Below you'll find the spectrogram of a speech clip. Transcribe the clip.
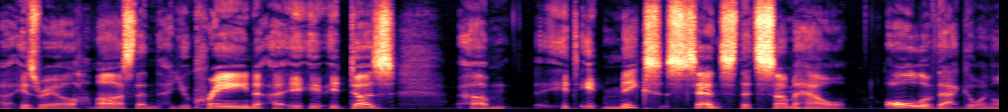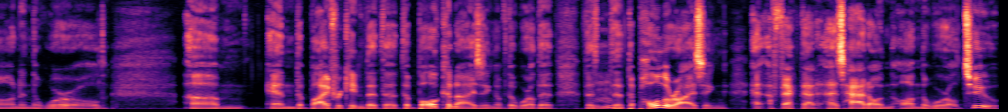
uh, Israel Hamas, then Ukraine. Uh, it, it, it does. Um, it it makes sense that somehow all of that going on in the world um, and the bifurcating, the, the the balkanizing of the world, the the, the the polarizing effect that has had on on the world too,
